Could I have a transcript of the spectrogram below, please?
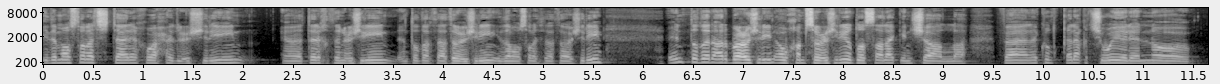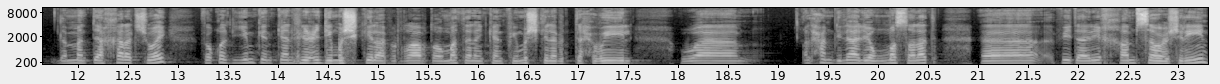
إذا ما وصلتش تاريخ 21 آه تاريخ 22 انتظر 23 إذا ما وصلت 23 انتظر 24 أو 25 وتوصلك إن شاء الله. فأنا كنت قلقت شوية لأنه لما تأخرت شوي فقلت يمكن كان في عندي مشكلة في الرابط أو مثلا كان في مشكلة بالتحويل والحمد لله اليوم وصلت آه، في تاريخ 25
